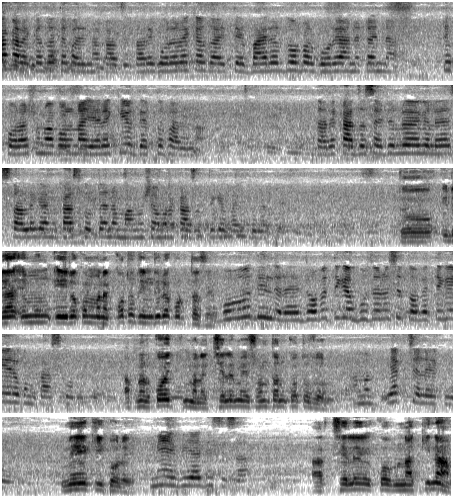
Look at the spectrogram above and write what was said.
টাকা রেখে যেতে পারি না কাজে। তারে ঘরে রেখে যাইতে বাইরের দরবার ঘরে আনে টাই না তে পড়াশোনা করে না এরা কেউ দেখতে পারে না। তারে কাজের সাইডে লয়ে গেলে তার লেগে আমি কাজ করতে না মানুষ আমার কাজের থেকে বাইর করে দেয়। তো এটা এমন এইরকম মানে কতদিন ধরে করতেছে? বহুত দিন ধরে যবে থেকে বুঝে রয়েছে তবে থেকে এরকম কাজ করে আপনার কয় মানে ছেলে মেয়ে সন্তান কতজন? আমার এক ছেলে এক মেয়ে। মেয়ে কি করে? মেয়ে বিয়ে দিছে স্যার। আর ছেলে না কি নাম?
